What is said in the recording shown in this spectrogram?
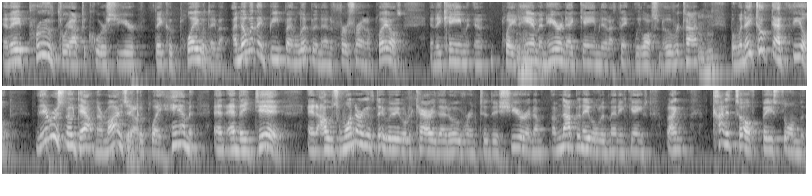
and they proved throughout the course of the year they could play with them. I know when they beat Ben Lippen in the first round of playoffs, and they came and played Mm-hmm. Hammond here in that game that I think we lost in overtime. But when they took that field, there was no doubt in their minds Yeah. they could play Hammond, and, and they did. And I was wondering if they would be able to carry that over into this year. And I'm, I've not been able to many games, but I kind of tell based on the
